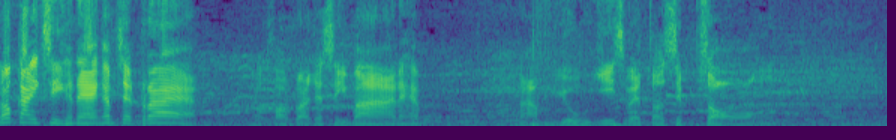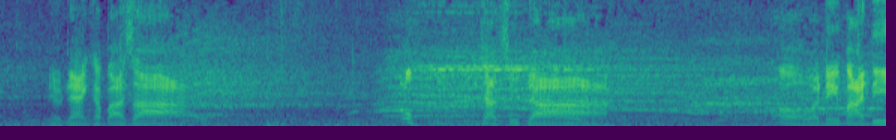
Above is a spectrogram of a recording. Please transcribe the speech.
ต้องการอีก 4 คะแนนครับเซตแรกนครราชสีมานะครับนำอยู่ 21 ต่อ 12 เดี๋ยวแน่นครับบาซ่าโอ้โหชัดสุดาโอ้วันนี้มาดี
